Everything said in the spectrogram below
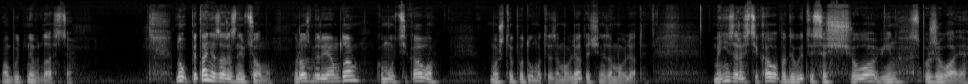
мабуть, не вдасться. Ну, питання зараз не в цьому. Розмір я вам дав, кому цікаво, можете подумати, замовляти чи не замовляти. Мені зараз цікаво подивитися, що він споживає.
